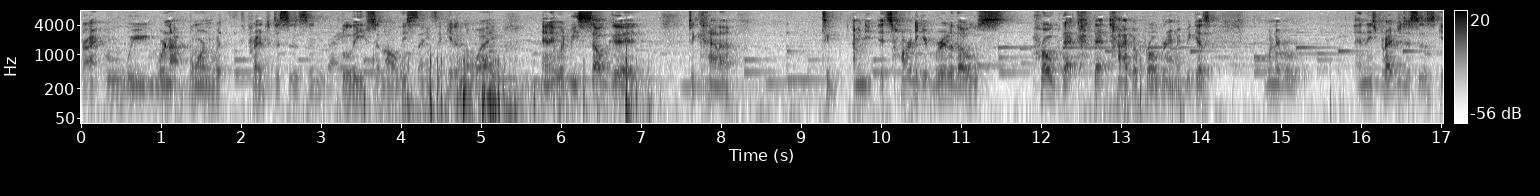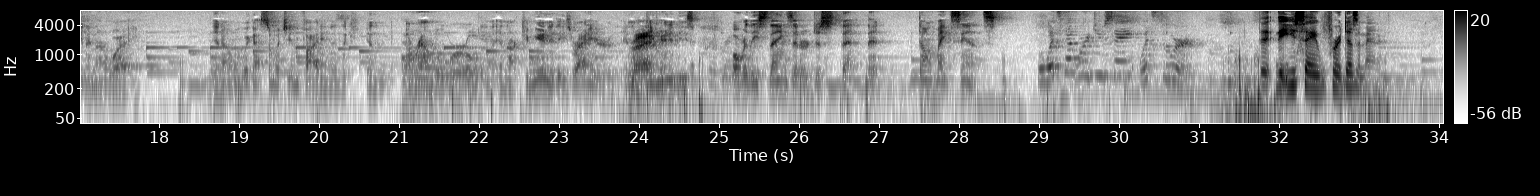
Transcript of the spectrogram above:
right? We we're not born with prejudices and Right. beliefs and all these things that get in the way. And it would be so good to kind of to I mean it's hard to get rid of those pro that that type of programming because whenever and these prejudices get in our way. You know, and we got so much infighting in the in around the world and in our communities, right here in our communities, over these things that are just that that don't make sense. Well, what's that word you say? What's the word that, that you say for it doesn't matter?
